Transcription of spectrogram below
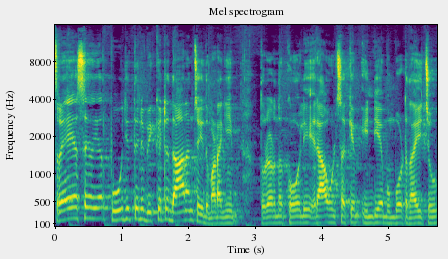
ശ്രേയസ് അയ്യർ പൂജ്യത്തിന് വിക്കറ്റ് ദാനം ചെയ്തു മടങ്ങി. തുടർന്ന് കോഹ്ലി രാഹുൽ സഖ്യം ഇന്ത്യയെ മുമ്പോട്ട് നയിച്ചു.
